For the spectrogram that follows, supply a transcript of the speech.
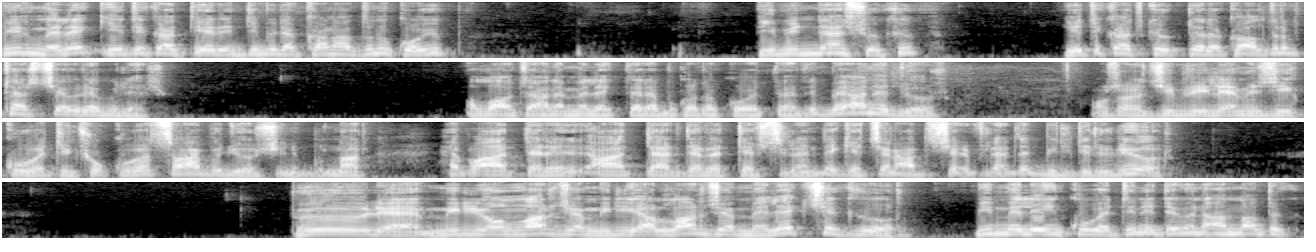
Bir melek yedi kat yerin dibine kanadını koyup dibinden söküp yedi kat göklere kaldırıp ters çevirebilir. allah Teala meleklere bu kadar kuvvet verdi. Beyan ediyor. O sonra Cibril emin kuvvetin çok kuvvet sahibi diyor şimdi. Bunlar hep ayetleri, ayetlerde ve tefsirlerinde geçen hadis-i şeriflerde bildiriliyor. Böyle milyonlarca, milyarlarca melek çekiyor. Bir meleğin kuvvetini demin anladık.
